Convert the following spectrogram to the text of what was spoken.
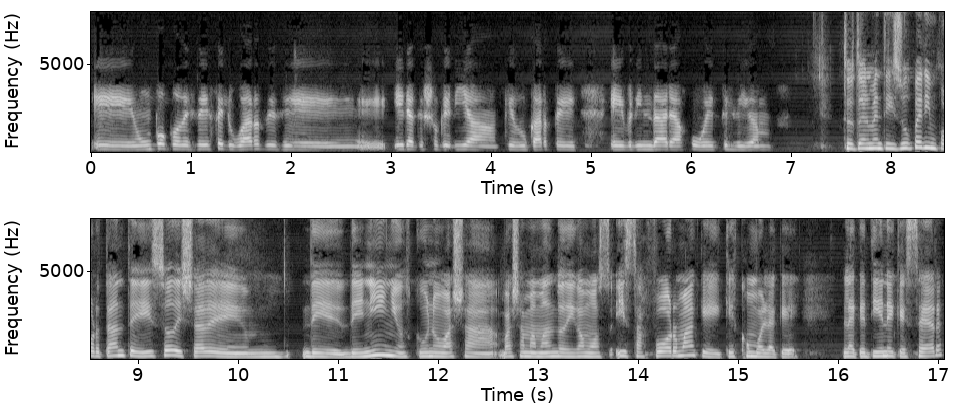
eh, un poco desde ese lugar, desde era que yo quería que educarte eh, brindara juguetes, digamos. Totalmente, y súper importante eso de ya de, mm, de, de niños, que uno vaya, vaya mamando, digamos, esa forma que, que es como la que, la que tiene que ser.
